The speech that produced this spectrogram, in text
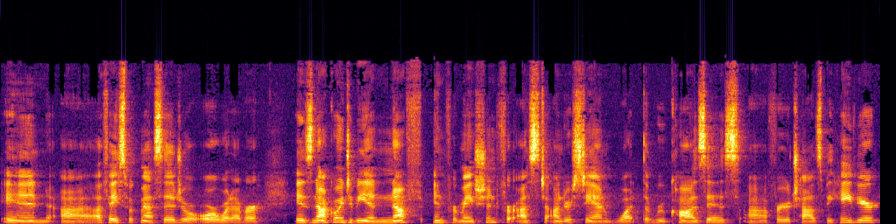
in uh, a Facebook message or, or whatever is not going to be enough information for us to understand what the root cause is uh, for your child's behavior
